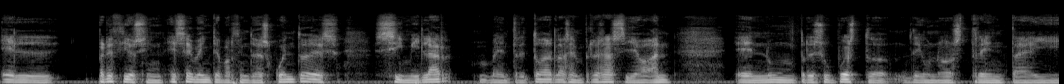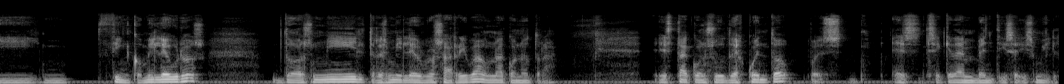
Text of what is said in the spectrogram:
El precio sin ese 20% de descuento es similar entre todas las empresas se llevan en un presupuesto de unos 35.000 euros 2.000, 3.000 euros arriba una con otra. Esta con su descuento pues es, se queda en 26.000.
